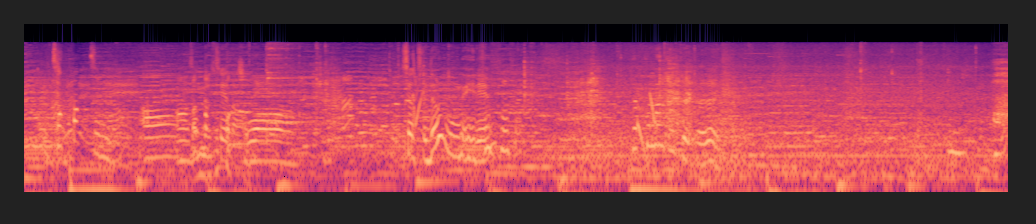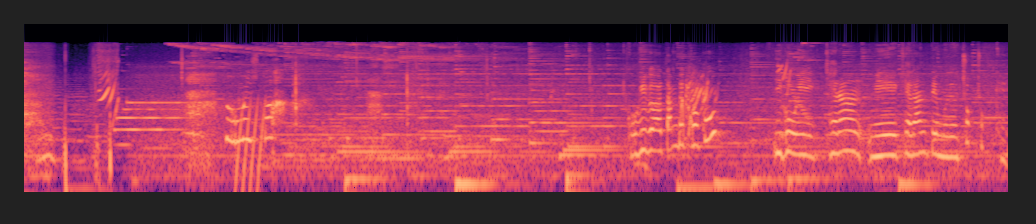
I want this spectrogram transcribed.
맞네, 석박지에다. 석박지. 와. 진짜 제대로 먹네, 이래. 새콤한 소스에 절여 고기가 담백하고 이거 이 계란 위에 계란 때문에 촉촉해.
